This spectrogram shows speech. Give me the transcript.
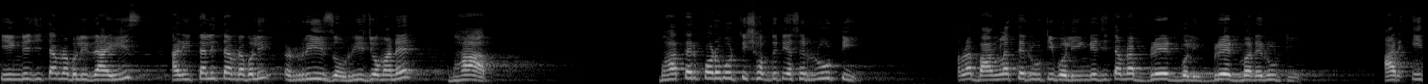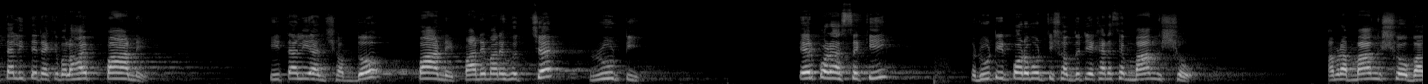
ইংরেজিতে আমরা বলি রাইস, আর ইতালিতে আমরা বলি রিজো। রিজো মানে ভাত। ভাতের পরবর্তী শব্দটি আছে রুটি। আমরা বাংলাতে রুটি বলি, ইংরেজিতে আমরা ব্রেড বলি। ব্রেড মানে রুটি। আর ইতালিতে এটাকে বলা হয় পানে। ইতালিয়ান শব্দ পানে। পানে মানে হচ্ছে রুটি। এরপর আছে কি? রুটির পরবর্তী শব্দটি এখানে আছে মাংস। আমরা মাংস বা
